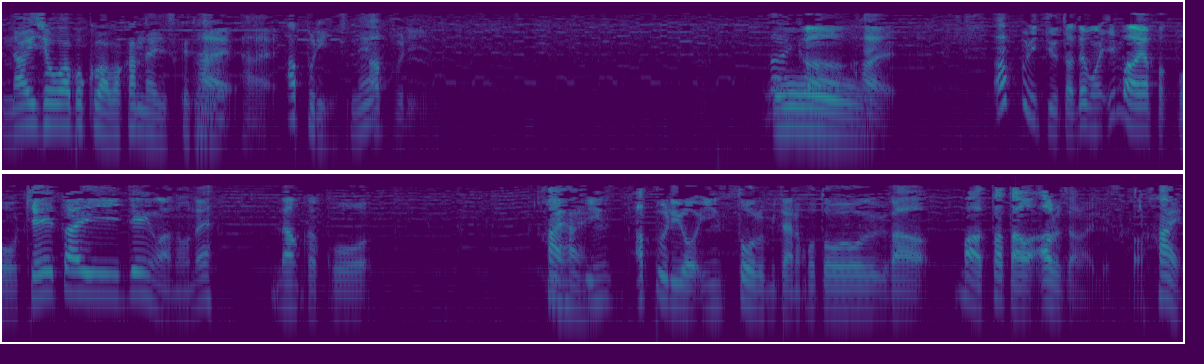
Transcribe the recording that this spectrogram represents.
内情は僕は分かんないですけど、はい、はい。アプリですねア。プリ。なんか、はい。アプリって言ったら、でも今はやっぱこう、携帯電話のね、なんかこう、はいはいアプリをインストールみたいなことが、まあ、多々あるじゃないですか。はい。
